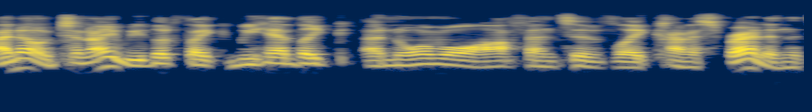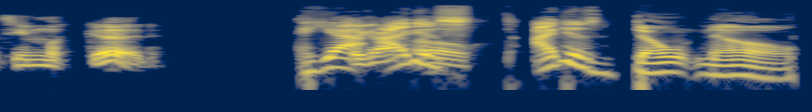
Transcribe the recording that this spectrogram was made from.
I know tonight we looked like we had like a normal offensive like kind of spread, and the team looked good. Yeah, Like, I I- just I just don't know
